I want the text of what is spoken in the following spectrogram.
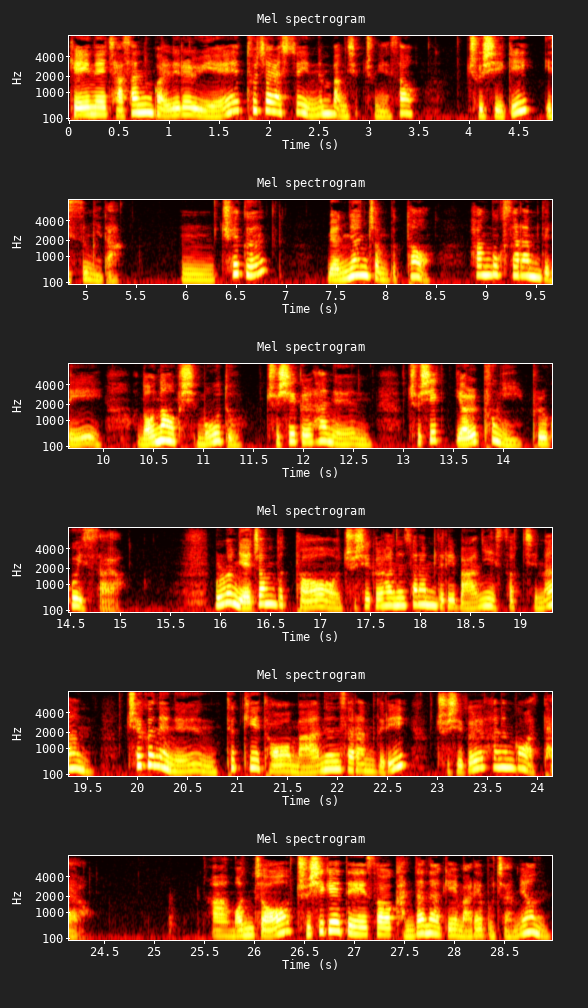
개인의 자산 관리를 위해 투자할 수 있는 방식 중에서 주식이 있습니다. 음, 최근 몇 년 전부터 한국 사람들이 너나 없이 모두 주식을 하는 주식 열풍이 불고 있어요. 물론 예전부터 주식을 하는 사람들이 많이 있었지만 최근에는 특히 더 많은 사람들이 주식을 하는 것 같아요. 아, 먼저 주식에 대해서 간단하게 말해보자면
